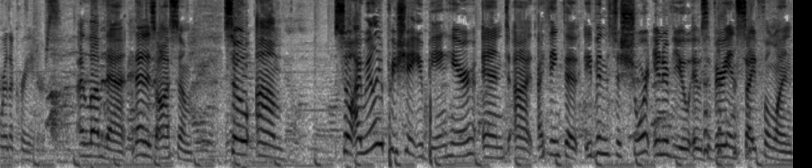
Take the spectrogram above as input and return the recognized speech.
we're the creators. I love that. That is awesome. So, um, so I really appreciate you being here, and uh, I think that even it's a short interview, it was a very insightful one.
